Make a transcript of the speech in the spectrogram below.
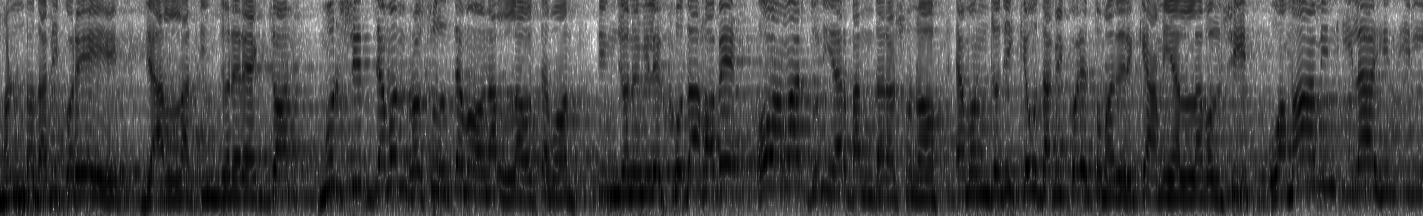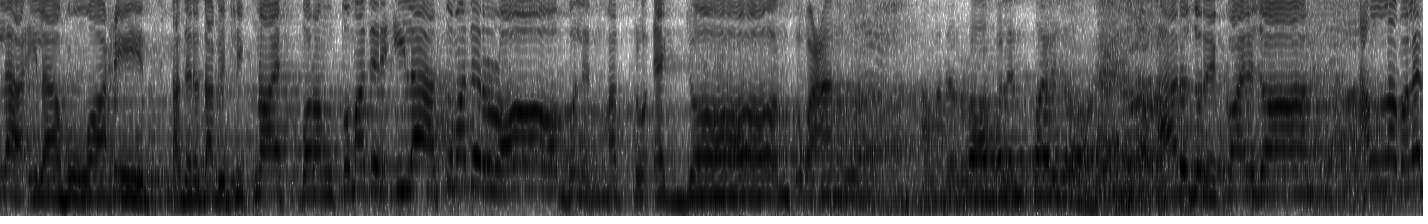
ভণ্ড দাবি করে যে আল্লাহ তিনজনের একজন, মুর্শিদ যেমন, রসুল তেমন, আল্লাহ তেমন, তিনজনে মিলে খোদা হবে, ও আমার দুনিয়ার বান্দারা শোনো, এমন যদি কেউ দাবি করে, তোমাদেরকে আমি আল্লাহ বলছি ওয়ামামিন ইলাহিন ইল্লা ইলাহ ওয়াহিদ, তাদের দাবি ঠিক নয়, বরং তোমাদের ইলা তোমাদের রব হলেন মাত্র একজন, সুবহানাল্লাহ। আমাদের রব হলেন কয়জন? আর জোরে কয়জন? আল্লাহ বলেন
